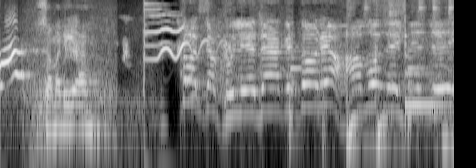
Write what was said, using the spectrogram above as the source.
বল। समझ गया দরজা খুলে দেখ তোরে হাবো লেগেছে এই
